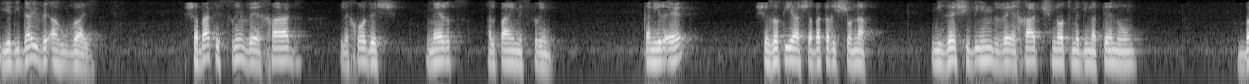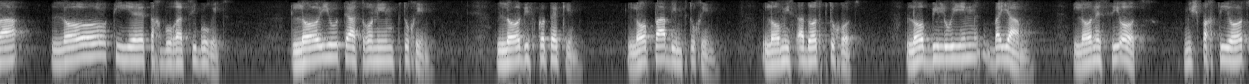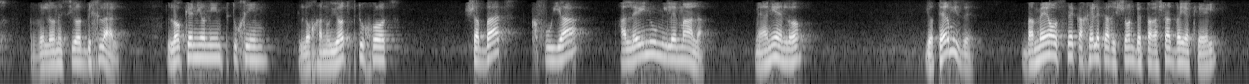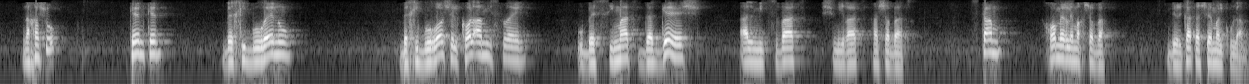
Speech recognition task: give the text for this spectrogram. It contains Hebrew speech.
ידידיי ואהוביי, שבת 21 לחודש מרץ 2020. כנראה שזאת תהיה השבת הראשונה מזה 71 שנות מדינתנו, בה לא תהיה תחבורה ציבורית, לא יהיו תיאטרונים פתוחים, לא דיסקוטקים, לא פאבים פתוחים, לא מסעדות פתוחות, לא בילויים בים, לא נסיעות משפחתיות ולא נסיעות בכלל, לא קניונים פתוחים, לא חנויות פתוחות. שבת כפויה עלינו מלמעלה. מעניין, לא? יותר מזה, במה עוסק החלק הראשון בפרשת ויקל? נחשו. כן, כן. בחיבורנו, בחיבורו של כל עם ישראל, ובשימת דגש על מצוות שמירת השבת. סתם חומר למחשבה. ברכת השם על כולם.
